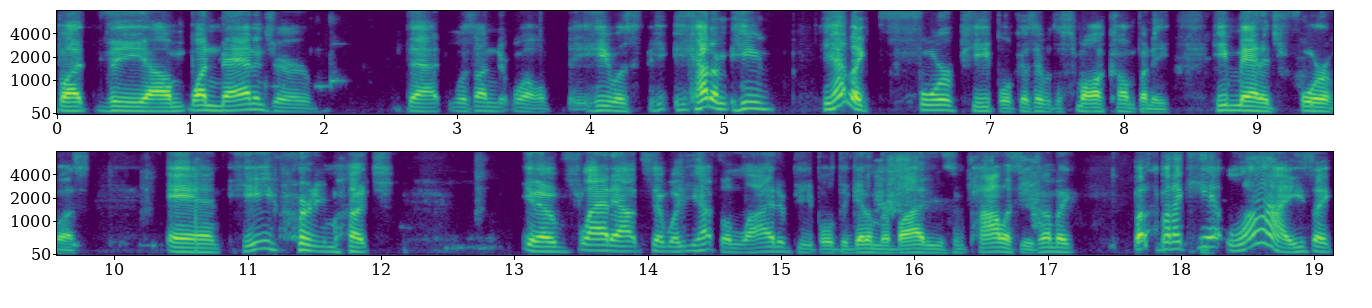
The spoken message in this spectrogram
But the um, one manager that was under, well, he was, he, he kind of, he, he had like four people because it was a small company. He managed four of us. And he pretty much, you know, flat out said, well, you have to lie to people to get them to buy these and policies. And I'm like, but, but I can't lie. He's like,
